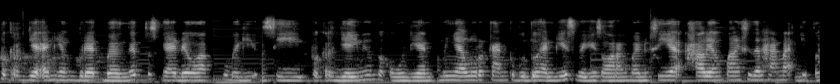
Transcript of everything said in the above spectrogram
pekerjaan yang berat banget terus gak ada waktu bagi si pekerja ini untuk kemudian menyalurkan kebutuhan dia sebagai seorang manusia hal yang paling sederhana gitu.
